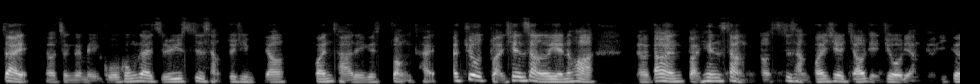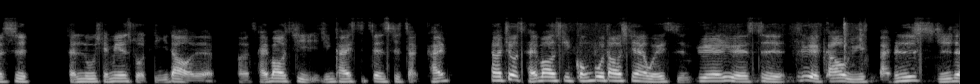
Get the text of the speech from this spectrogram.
在呃整个美国公债殖率市场最近比较观察的一个状态。那就短线上而言的话，呃，当然短线上呃市场关心的焦点就有两个，一个是诚如前面所提到的，呃财报季已经开始正式展开。那就财报季公布到现在为止，约略是略高于百分之十的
